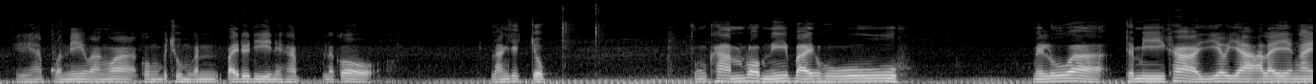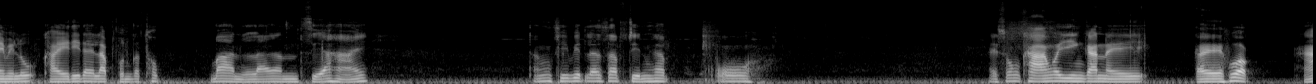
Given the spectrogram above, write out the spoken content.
โอเคครับ วันนี้หวังว่าคงประชุมกันไปด้วยดีนะครับ แล้วก็หลังจากจบ สงครามรอบนี้ไปโอ้โห ไม่รู้ว่าจะมีค่าเยียวยาอะไรยังไง ไม่รู้ใครที่ได้รับผลกระทบบ้านแล้วเสียหาย ทั้งชีวิตและทรัพย์สินครับ โอ้ไอสงครามก็ยิงกันในไอพวกหา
